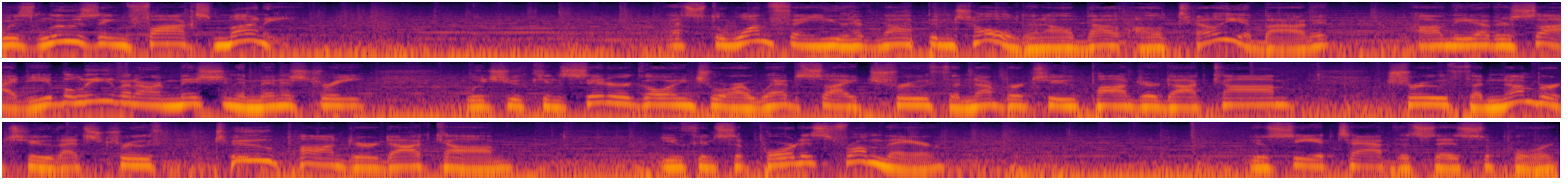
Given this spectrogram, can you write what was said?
was losing Fox money. That's the one thing you have not been told, and I'll about I'll tell you about it on the other side. Do you believe in our mission and ministry? Would you consider going to our website, truth, the number two ponder.com? Truth, the number two, that's truth, two ponder.com. You can support us from there. You'll see a tab that says support,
